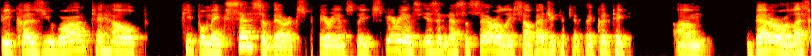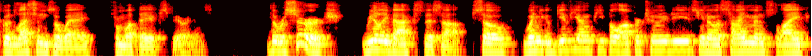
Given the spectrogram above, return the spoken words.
because you want to help people make sense of their experience. The experience isn't necessarily self educative, they could take um, better or less good lessons away from what they experienced. The research really backs this up. So when you give young people opportunities, you know, assignments like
